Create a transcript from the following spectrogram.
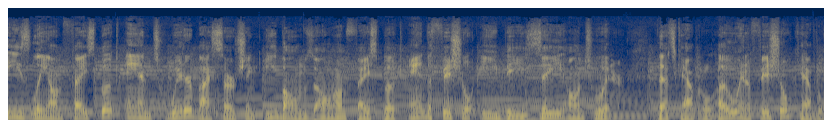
easily on Facebook and Twitter by searching Ebone Zone on Facebook and official EBZ on Twitter. That's capital O and official, capital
